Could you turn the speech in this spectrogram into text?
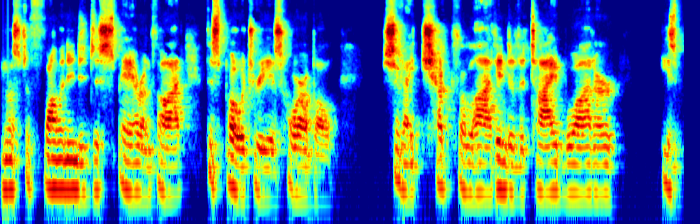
must have fallen into despair and thought, this poetry is horrible. Should I chuck the lot into the tidewater? He's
